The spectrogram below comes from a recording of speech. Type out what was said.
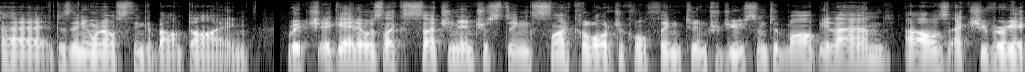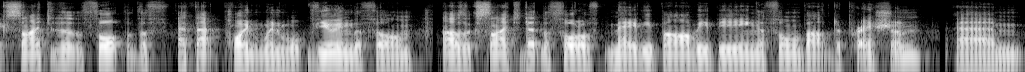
uh, "Does anyone else think about dying?" Which again, it was like such an interesting psychological thing to introduce into Barbie Land. I was actually very excited at the thought that the at that point when viewing the film, I was excited at the thought of maybe Barbie being a film about depression. Um,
